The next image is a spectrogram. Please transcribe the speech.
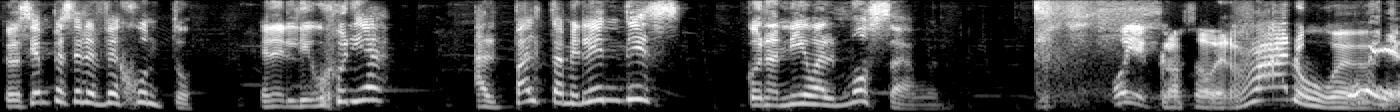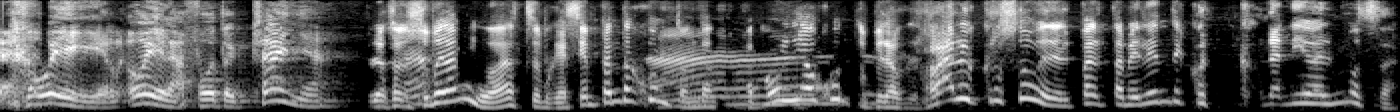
Pero siempre se les ve juntos. En el Liguria, al Palta Meléndez con Aníbal Moza, weón. Oye, crossover raro, weón. Oye, la- oye, oye, la foto extraña. Pero son Ah. súper amigos, ¿ah? porque siempre andan juntos, andan Ah. a todos lados juntos. Pero raro el crossover del Palta Meléndez con, con Aníbal Moza.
